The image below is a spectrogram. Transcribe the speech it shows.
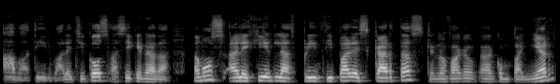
a batir, ¿vale chicos? Así que nada, vamos a elegir las principales cartas que nos van a acompañar.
